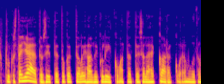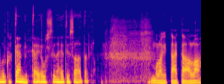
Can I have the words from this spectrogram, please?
mutta kun sitä jääty sitten, että koitti olla ihan niinku liikkumatta, ettei se lähde karkuun ja muuta, mutta kun kännykkä ei ollut siinä heti saatavilla. Mullakin taitaa olla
